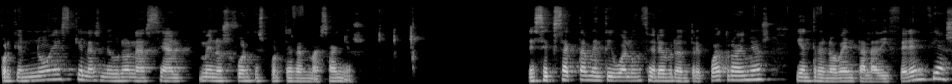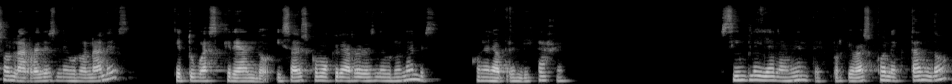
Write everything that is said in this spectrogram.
porque no es que las neuronas sean menos fuertes por tener más años, Es exactamente igual un cerebro entre 4 años y entre 90. La diferencia son las redes neuronales que tú vas creando. ¿Y sabes cómo crear redes neuronales? Con el aprendizaje. Simple y llanamente, porque vas conectando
